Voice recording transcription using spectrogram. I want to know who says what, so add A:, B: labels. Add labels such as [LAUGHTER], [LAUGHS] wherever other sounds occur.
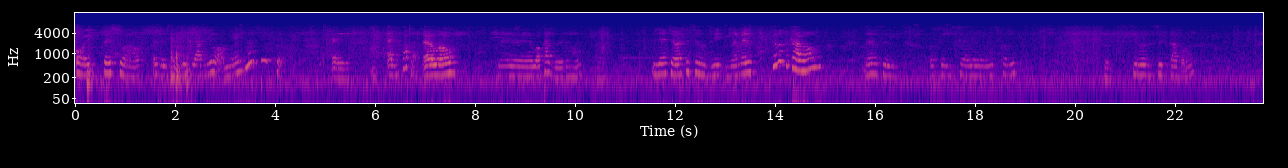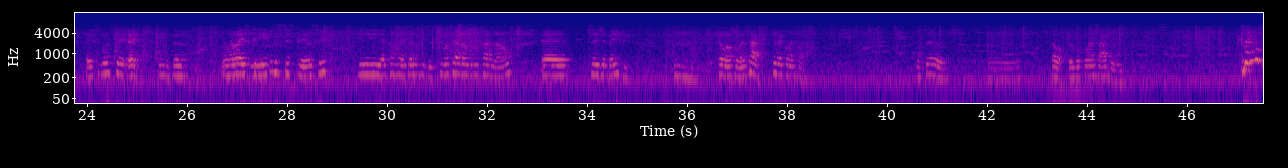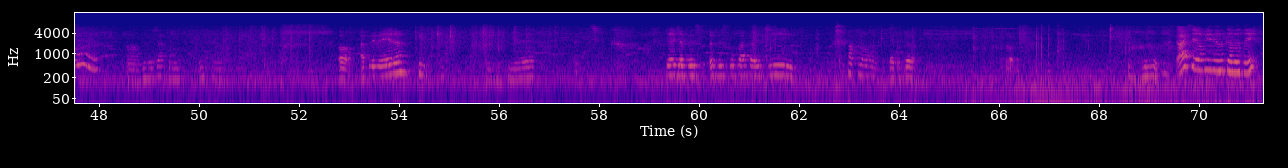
A: Oi, pessoal. A gente tem que abrir logo, assim. É, é de papel.
B: É lo, é, locadora, né? Gente, eu assisti uns vídeos, né? Mas se não ficar bom, né? Vocês, vocês escrevem nos comentários. É, Se você ficar bom. É, se você é, ainda não é inscrito, se inscreva-se e a campanha dos vídeos. Se você é novo no canal, é, seja bem-vindo. [LAUGHS] Então vamos começar? Quem vai começar? Você ou eu? Hum, Tá bom, eu vou começar abrindo. Ah, mas eu já abri. Então... Ó, a primeira pista. A primeira. Gente, eu fiz, eu fiz com papel de.
A: Papelão.
B: É, papelão. [LAUGHS] Eu achei um menino que eu nem feio.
